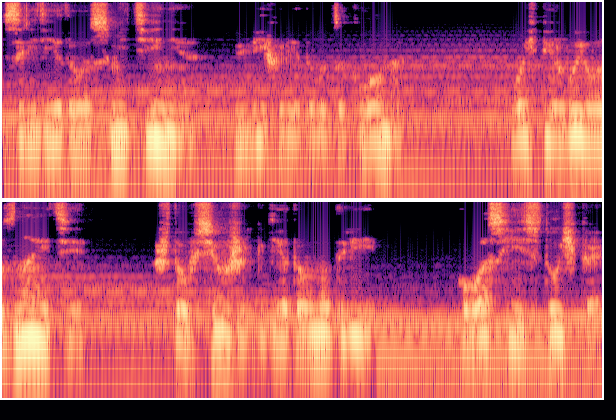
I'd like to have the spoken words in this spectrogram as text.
Среди этого смятения, вихря этого циклона, вы впервые узнаете, что все же где-то внутри у вас есть точка,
